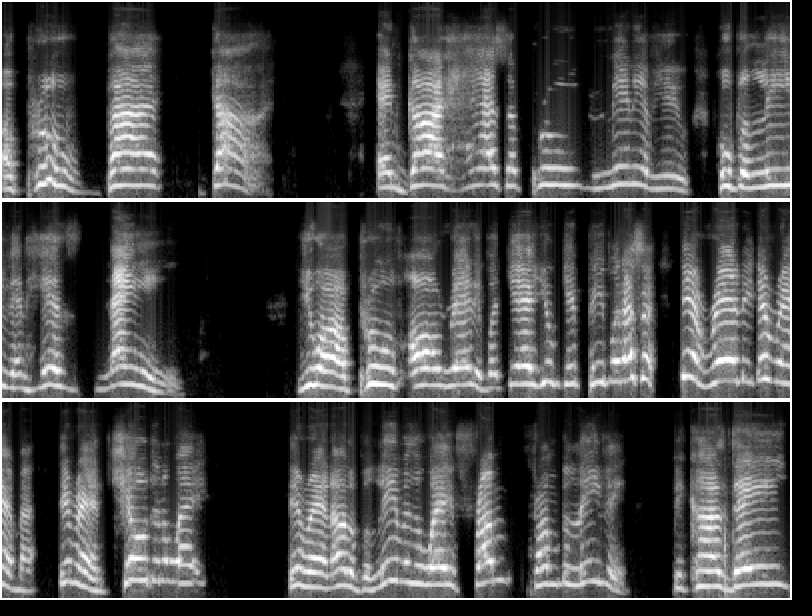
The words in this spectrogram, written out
Approved by God. And God has approved many of you who believe in his name. You are approved already, but yeah, you get people, that's a, they're ready, they ran my, they ran children away. They ran other believers away from, from believing because they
